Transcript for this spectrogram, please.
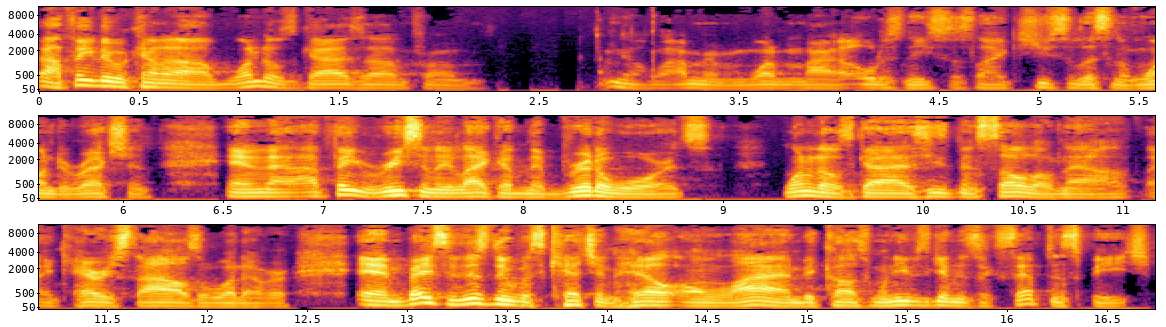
I think they were kind of uh, one of those guys um, from, you know, I remember one of my oldest nieces, like she used to listen to One Direction. And I think recently, like in the Brit Awards, one of those guys, he's been solo now, like Harry Styles or whatever. And basically this dude was catching hell online because when he was giving his acceptance speech,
